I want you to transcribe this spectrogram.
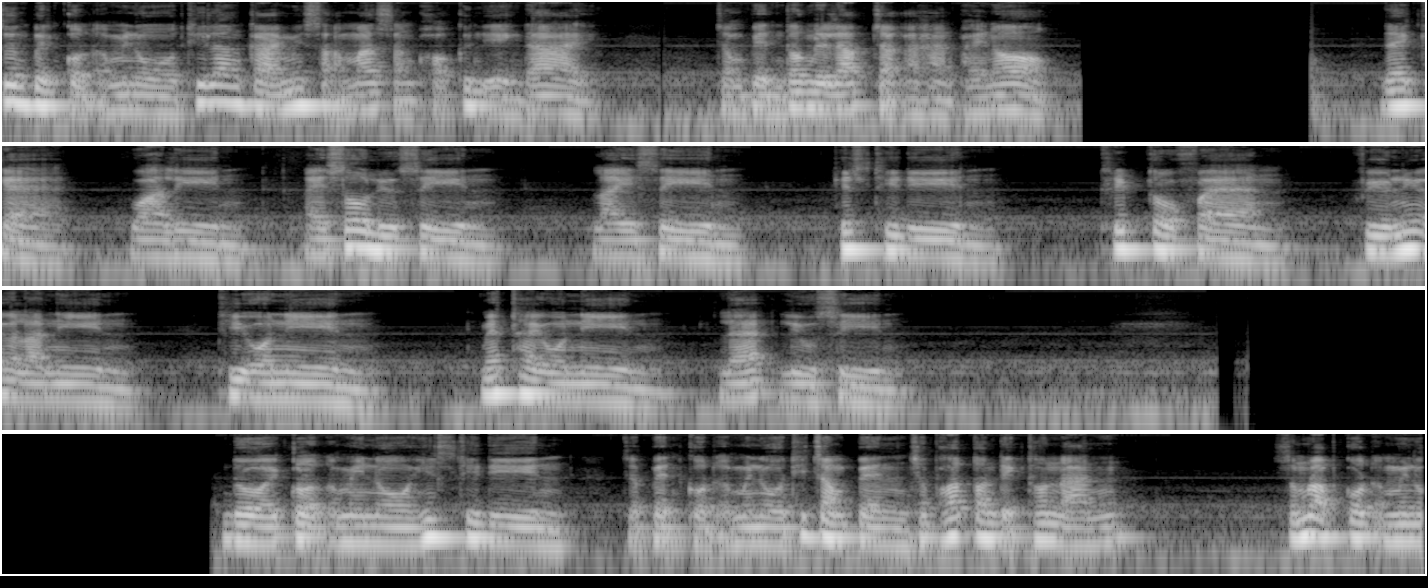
ซึ่งเป็นกรดอะมิโนที่ร่างกายไม่สามารถสังเคราะห์ขึ้นเองได้จำเป็นต้องได้รับจากอาหารภายนอก ได้แก่ วาลีน ไอโซลิวซีน ไลซีน ฮิสทิดีน ทริปโตแฟน ฟิลนิลานีน ทีโอนีน เมทไทโอนีน และลิวซีน โดยกรดอะมิโนฮิสทิดีน จะเป็นกรดอะมิโนที่จำเป็นเฉพาะตอนเด็กเท่านั้นสำหรับกรดอะมิโน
